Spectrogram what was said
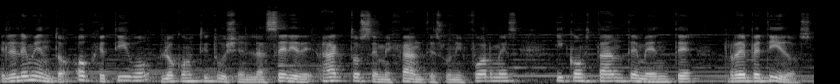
El elemento objetivo lo constituyen la serie de actos semejantes, uniformes y constantemente repetidos.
